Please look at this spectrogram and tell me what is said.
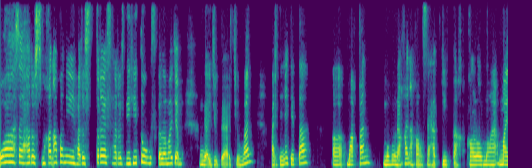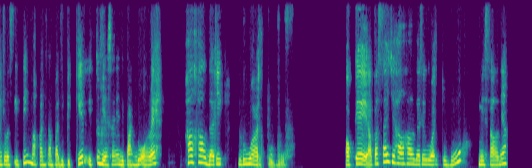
wah saya harus makan apa nih, harus stres, harus dihitung, segala macam. Enggak juga, cuman artinya kita uh, makan menggunakan akal sehat kita. Kalau mindless eating, makan tanpa dipikir, itu biasanya dipandu oleh hal-hal dari luar tubuh. Oke, apa saja hal-hal dari luar tubuh? Misalnya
